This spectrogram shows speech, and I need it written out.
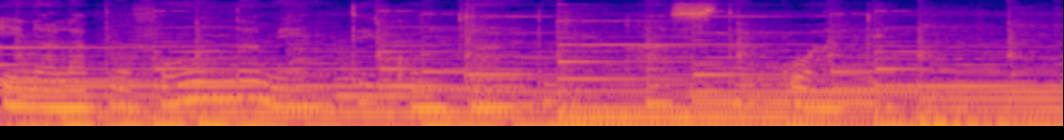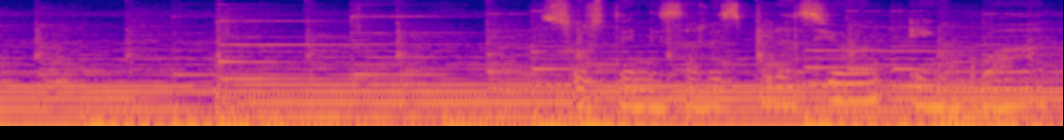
Inhala profundamente contando hasta cuatro. Sostén esa respiración en cuatro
